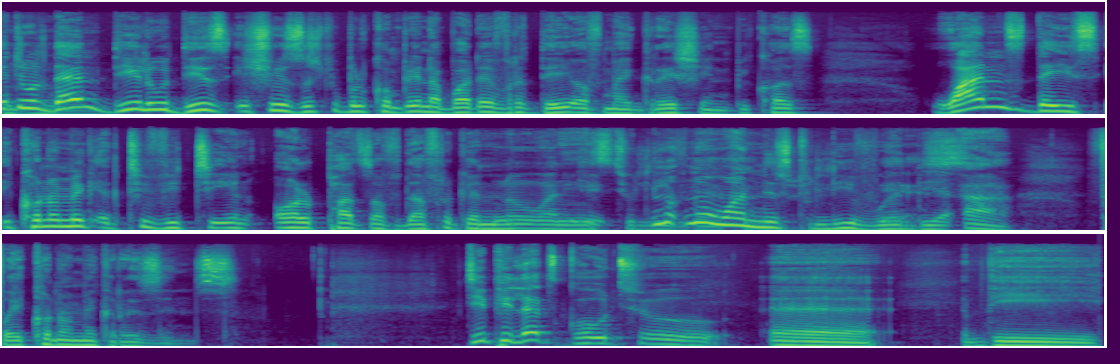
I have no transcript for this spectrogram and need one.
It will mm. then deal with these issues which people complain about every day of migration, because once there is economic activity in all parts of the African, No one needs to no, leave no their one needs to live where they are for economic reasons. DP, let's go to uh, the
